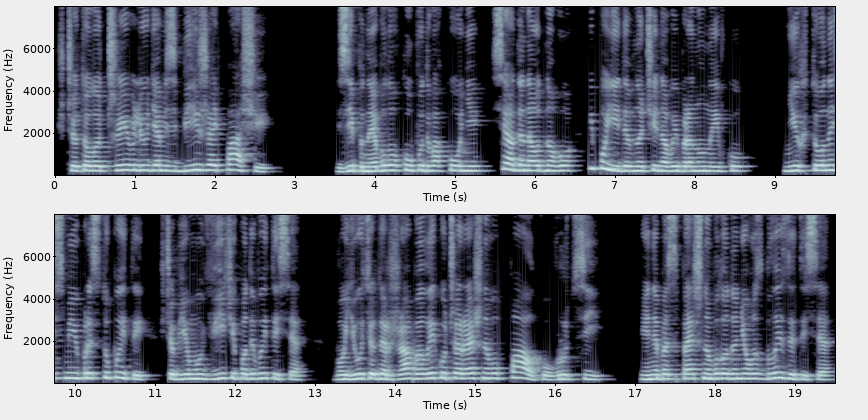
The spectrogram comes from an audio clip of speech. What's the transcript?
що толочив людям збіжа й паші. Зіпне було в купу два коні, сяде на одного і поїде вночі на вибрану нивку. Ніхто не смів приступити, щоб йому в вічі подивитися, боюсь одержав велику черешневу палку в руці, і небезпечно було до нього зблизитися.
